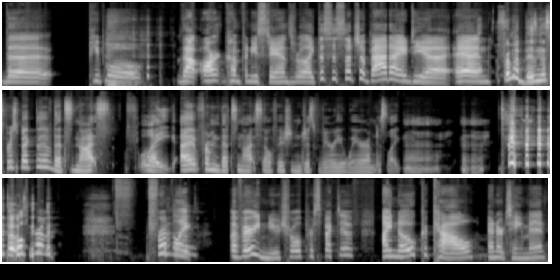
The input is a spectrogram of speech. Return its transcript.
the people that aren't company stans were like, this is such a bad idea. Uh, and From a business perspective, that's not like I from that's not selfish and just very aware. I'm just like, mm, mm-mm. Well, from from like uh. A very neutral perspective, I know Kakao Entertainment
